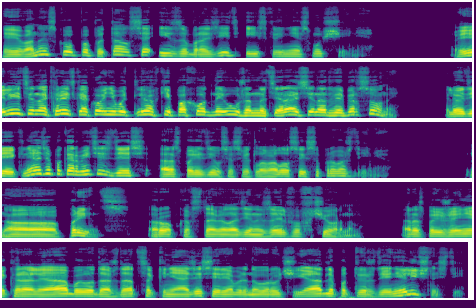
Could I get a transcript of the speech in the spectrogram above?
И Иванеску попытался изобразить искреннее смущение. «Велите накрыть какой-нибудь легкий походный ужин на террасе на две персоны. «Людей князя покормите здесь», — распорядился светловолосый сопровождению. «Но, принц», — робко вставил один из эльфов в черном, «распоряжение короля было дождаться князя Серебряного ручья для подтверждения личности».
